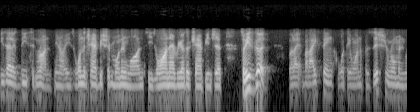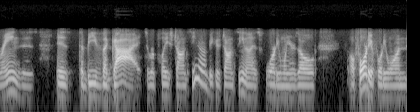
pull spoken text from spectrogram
he's had a decent run. You know, he's won the championship more than once. He's won every other championship, so he's good. But I but I think what they want to position Roman Reigns is is to be the guy to replace John Cena because John Cena is 41 years old, or 40 or 41, and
